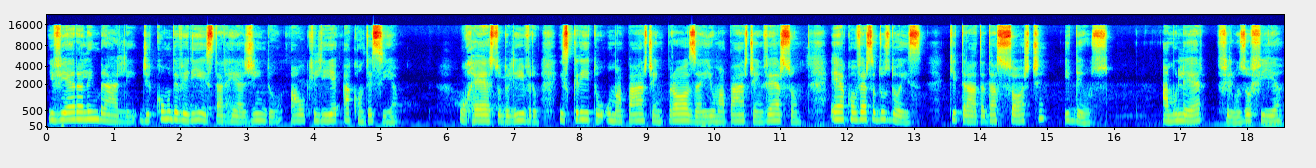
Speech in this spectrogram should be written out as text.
e viera lembrar-lhe de como deveria estar reagindo ao que lhe acontecia. O resto do livro, escrito uma parte em prosa e uma parte em verso, é a conversa dos dois, que trata da sorte e Deus. A mulher, filosofia,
